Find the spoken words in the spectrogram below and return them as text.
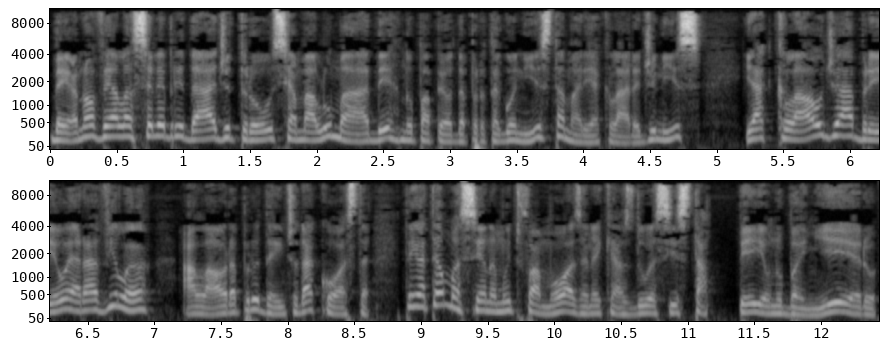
Bem, a novela Celebridade trouxe a Malu Mader no papel da protagonista, Maria Clara Diniz, e a Cláudia Abreu era a vilã, a Laura Prudente da Costa. Tem até uma cena muito famosa, né, que as duas se estapeiam no banheiro,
